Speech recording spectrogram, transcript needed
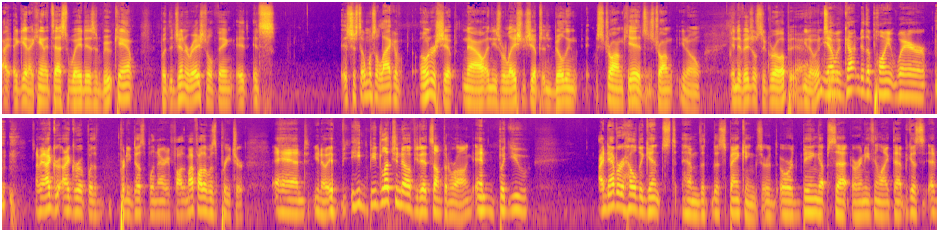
I, again, I can't attest the way it is in boot camp, but the generational thing, it, it's it's just almost a lack of ownership now in these relationships and building strong kids and strong, you know, individuals to grow up, you know, into. Yeah, we've gotten to the point where, I mean, I grew, I grew up with a pretty disciplinary father. My father was a preacher, and you know, if, he'd, he'd let you know if you did something wrong, and but you, I never held against him the, the spankings or or being upset or anything like that because at,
